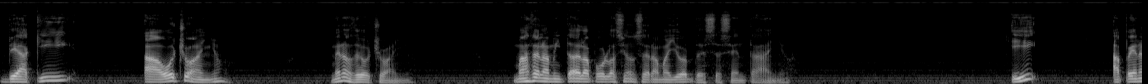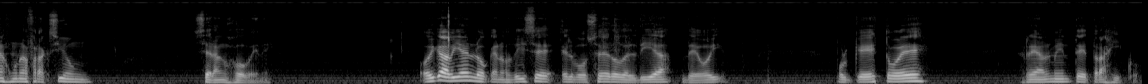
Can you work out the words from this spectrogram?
De aquí a ocho años, menos de ocho años, más de la mitad de la población será mayor de 60 años. Y apenas una fracción serán jóvenes. Oiga bien lo que nos dice el vocero del día de hoy, porque esto es realmente trágico.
